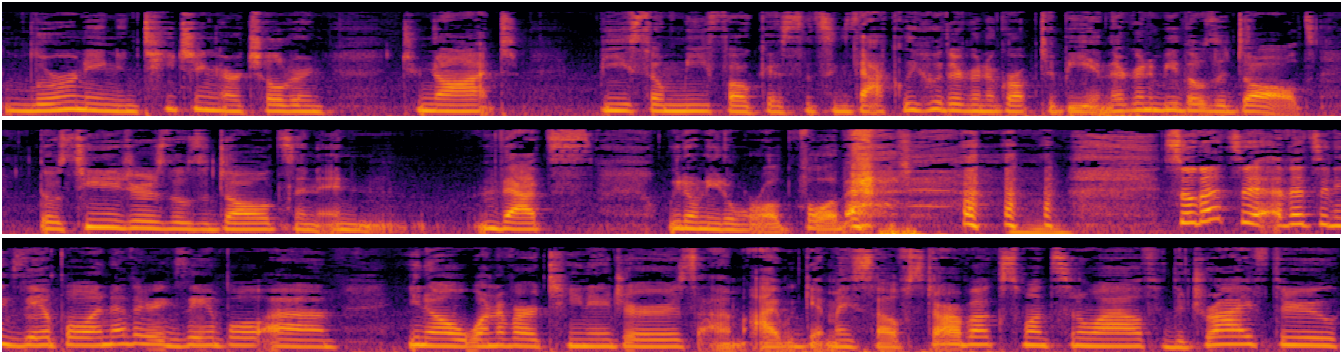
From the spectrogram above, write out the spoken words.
learning and teaching our children to not be so me focused, that's exactly who they're going to grow up to be. And they're going to be those adults, those teenagers, those adults. And, and that's, we don't need a world full of that. mm-hmm. So that's it. That's an example. Another example, um, you know, one of our teenagers, um, I would get myself Starbucks once in a while through the drive through,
